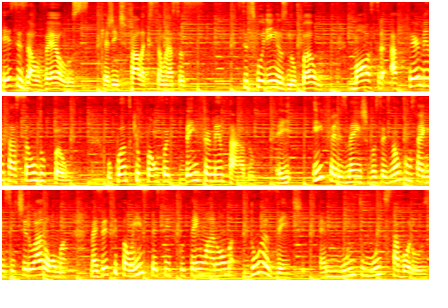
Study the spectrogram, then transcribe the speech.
Esses alvéolos, que a gente fala que são essas, esses furinhos no pão, mostra a fermentação do pão, o quanto que o pão foi bem fermentado. E, infelizmente, vocês não conseguem sentir o aroma, mas esse pão em específico tem um aroma do azeite. É muito, muito saboroso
